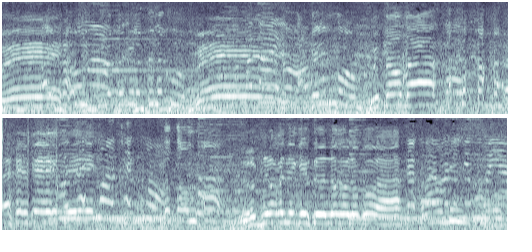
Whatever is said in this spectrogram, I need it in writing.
Uy! Ay, grabe! Gulat na gulat din ako! Uy! Ang galing mo! Totoo ba? check mo, check mo. Totoo nga. Huwag niyo ako naging loloko-loko ha. Gagawa ka lang yung mga.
